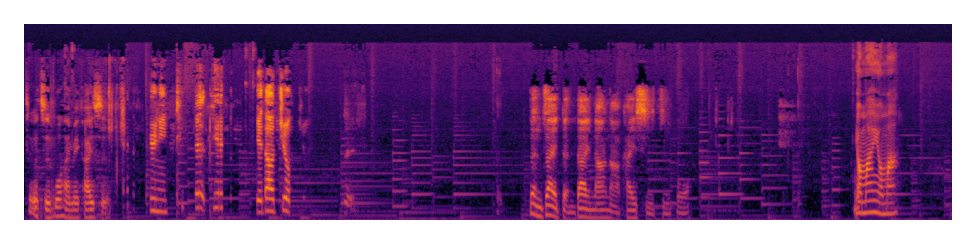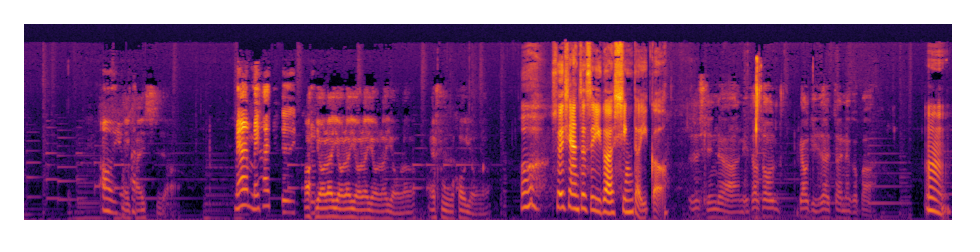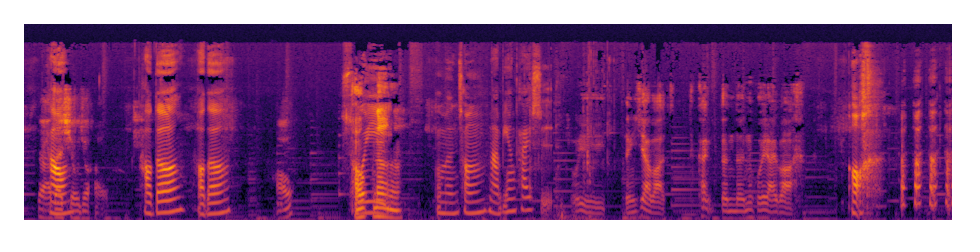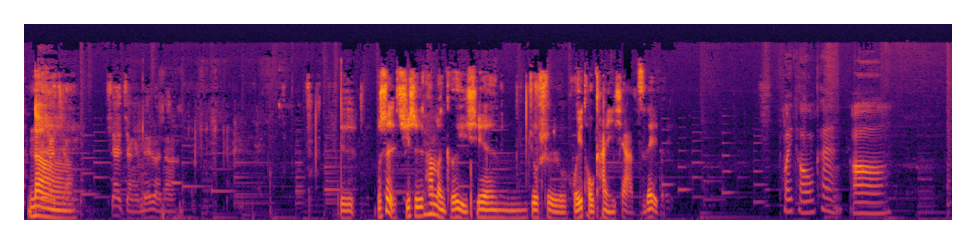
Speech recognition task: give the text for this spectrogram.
这个直播还没开始。你贴贴贴到就，是正在等待娜娜开始直播。有吗？有吗？哦，有没开始啊？没没开始。哦，有了，有了，有了，有了，有了。F 五后有了。哦，所以现在这是一个新的一个。这是新的啊，你到时候标题再再那个吧。嗯，对啊，好再修就好了。好的，好的。好，所以好，那我们从哪边开始？所以等一下吧，看等人回来吧。哦，那现在讲也没人啊。不是，其实他们可以先就是回头看一下之类的。回头看哦。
